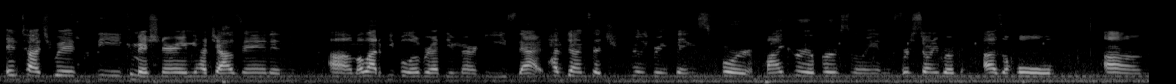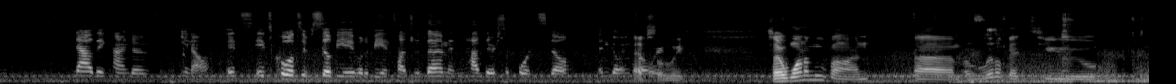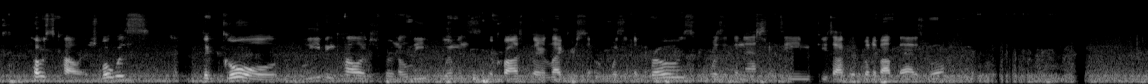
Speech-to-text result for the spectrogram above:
in touch with the commissioner Amy Huchthausen and um, a lot of people over at the America East that have done such really great things for my career personally and for Stony Brook as a whole. Um, now they kind of, you know, it's it's cool to still be able to be in touch with them and have their support still and going forward. Absolutely. So I want to move on um, a little bit to post college. What was the goal leaving college for an elite women's lacrosse player like yourself? Was it the pros? Was it the national team? Can you talk a little bit about that as well?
